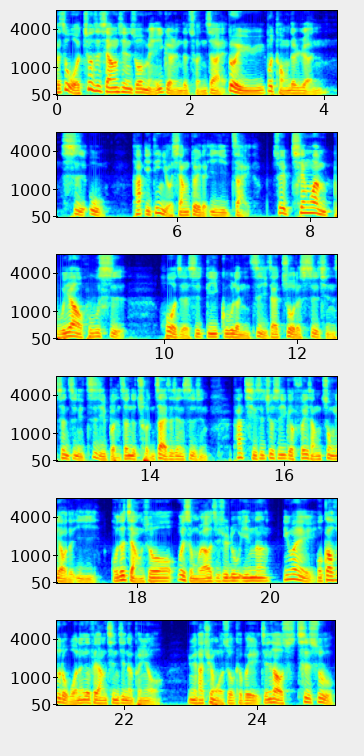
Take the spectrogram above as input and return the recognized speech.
可是我就是相信说，每一个人的存在对于不同的人事物，它一定有相对的意义在的。所以千万不要忽视，或者是低估了你自己在做的事情，甚至你自己本身的存在这件事情，它其实就是一个非常重要的意义。我就讲说，为什么我要继续录音呢？因为我告诉了我那个非常亲近的朋友，因为他劝我说，可不可以减少次数，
